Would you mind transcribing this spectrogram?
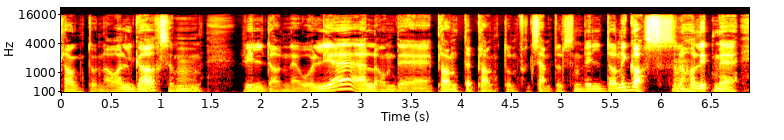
plankton og alger som mm. vil danne olje, eller om det er planteplankton f.eks. som vil danne gass. Så mm. det har litt med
